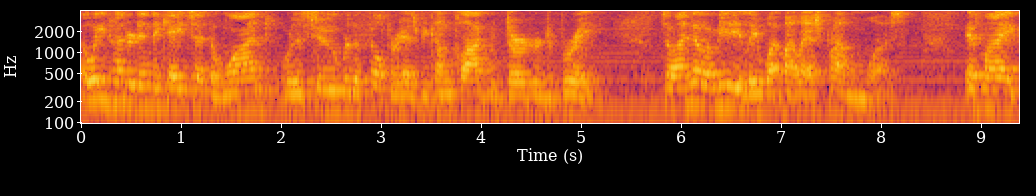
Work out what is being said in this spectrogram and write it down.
0800 indicates that the wand or the tube or the filter has become clogged with dirt or debris. So I know immediately what my last problem was. If my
